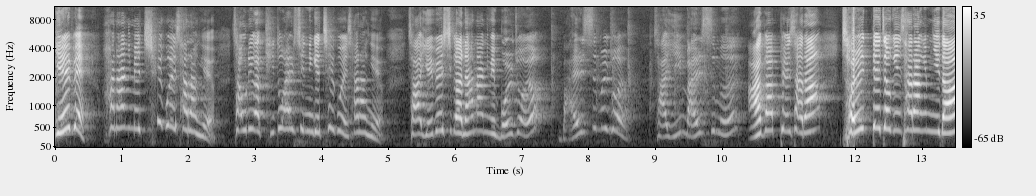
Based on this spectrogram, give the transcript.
예배 하나님의 최고의 사랑이에요. 자, 우리가 기도할 수 있는 게 최고의 사랑이에요. 자, 예배 시간에 하나님이 뭘 줘요? 말씀을 줘요. 자, 이 말씀은 아가페 사랑, 절대적인 사랑입니다.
